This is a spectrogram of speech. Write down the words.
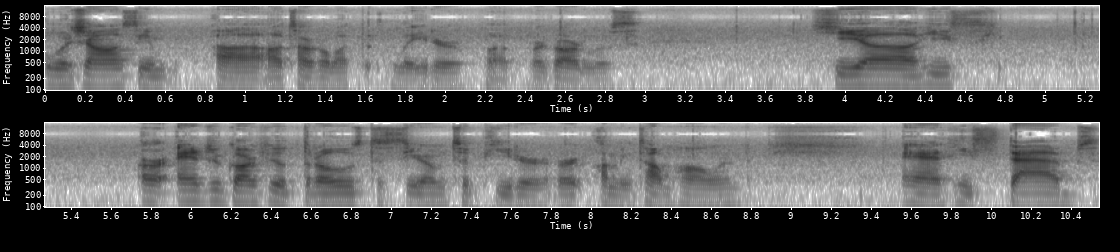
Which honestly, uh, I'll talk about that later. But regardless, he uh, he's or Andrew Garfield throws the serum to Peter, or I mean Tom Holland, and he stabs,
